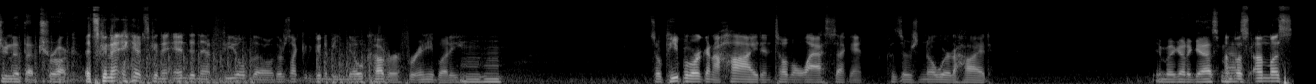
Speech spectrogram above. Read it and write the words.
shooting at that truck. It's gonna it's gonna end in that field though. There's like gonna be no cover for anybody. Mm-hmm. So people are gonna hide until the last second because there's nowhere to hide. Anybody got a gas mask? Unless unless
